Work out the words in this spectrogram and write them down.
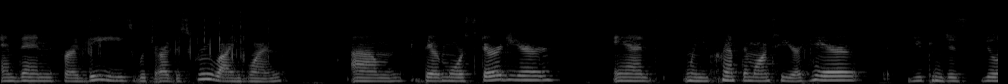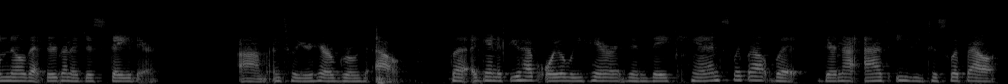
And then for these, which are the screw lined ones, um, they're more sturdier and when you clamp them onto your hair, you can just, you'll know that they're gonna just stay there um, until your hair grows out. But again, if you have oily hair, then they can slip out, but they're not as easy to slip out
